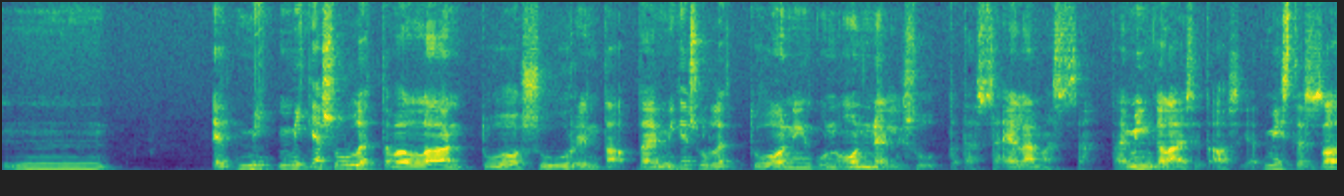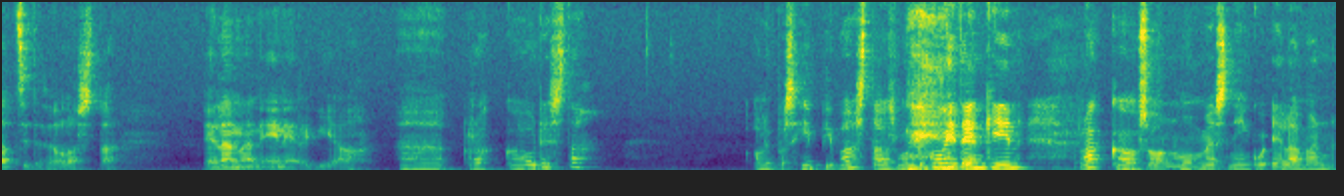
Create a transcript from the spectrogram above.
mm, et mi, mikä sulle tavallaan tuo suurinta, tai mikä sulle tuo niin kuin onnellisuutta tässä elämässä? Tai minkälaiset asiat? Mistä sä saat sitä sellaista elämän energiaa? Ää, rakkaudesta. Olipas hippi vastaus, mutta kuitenkin rakkaus on mun mielestä niin kuin elämän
